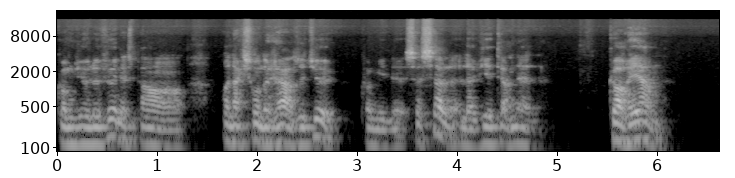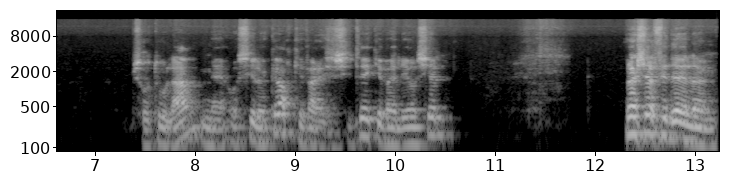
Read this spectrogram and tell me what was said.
comme Dieu le veut, n'est-ce pas, en, action de grâce de Dieu, comme il, c'est ça la vie éternelle, corps et âme. Surtout là, mais aussi le corps qui va ressusciter, qui va aller au ciel. Là, chers fidèles,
